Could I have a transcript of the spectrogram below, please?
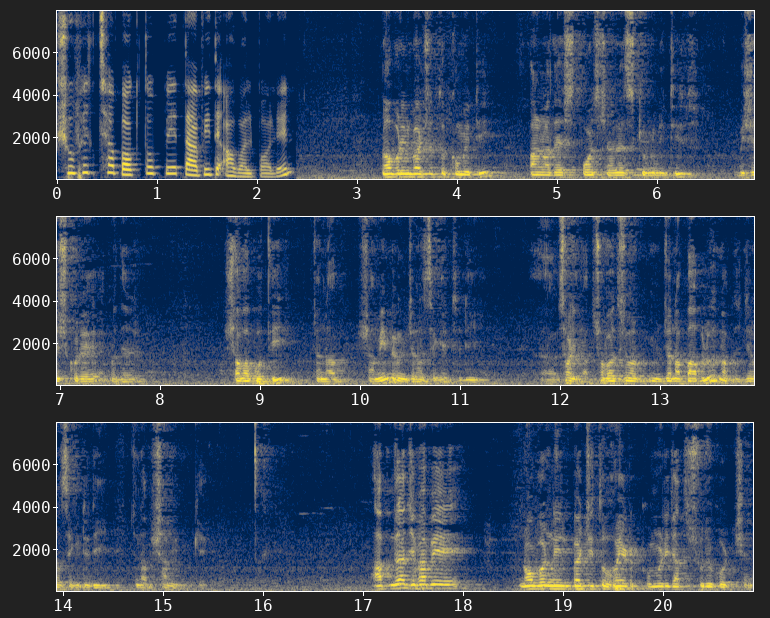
শুভেচ্ছা বক্তব্যে তাবিদ আওয়াল বলেন, নবনির্বাচিত কমিটি বাংলাদেশ স্পোর্টস জার্নালিস্ট কমিউনিটির বিশেষ করে আমাদের সভাপতি জনাব শামীম এবং জেনারেল সেক্রেটারি সরি সভাপতি জনাব বাবলু জেনারেল সেক্রেটারি জনাব শামীমকে। আপনারা যেভাবে নবনির্বাচিত হয়ে একটা কমিটি যাত্রা শুরু করছেন।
